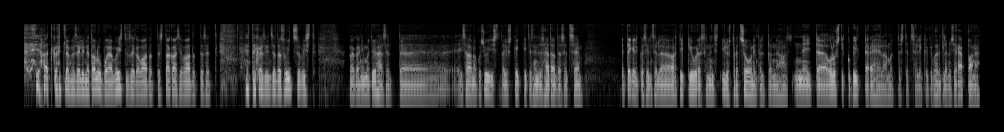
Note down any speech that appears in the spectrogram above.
jah, et ka ütleme, selline talupoja mõistusega vaadates, tagasi vaadates, et et ega siin seda suitsu vist väga niimoodi üheselt äh, ei saa nagu süüdistada just kõikides nendes hädades, et see, et tegelikult siin selle artikli juures nendest illustratsioonidelt on näha neid äh, olustikupilte reheelamutest, et see oli ikkagi võrdlemisi räpane,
